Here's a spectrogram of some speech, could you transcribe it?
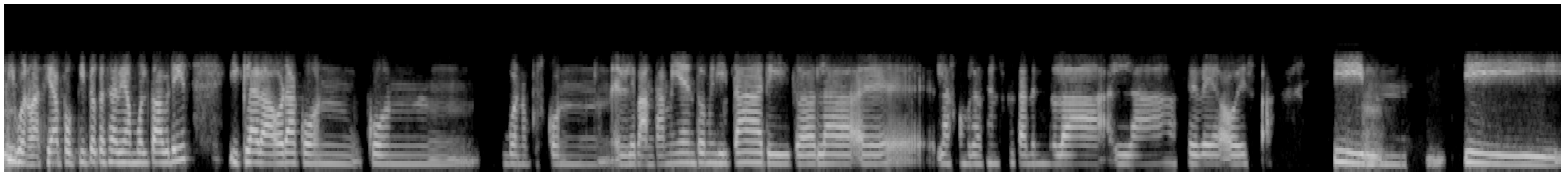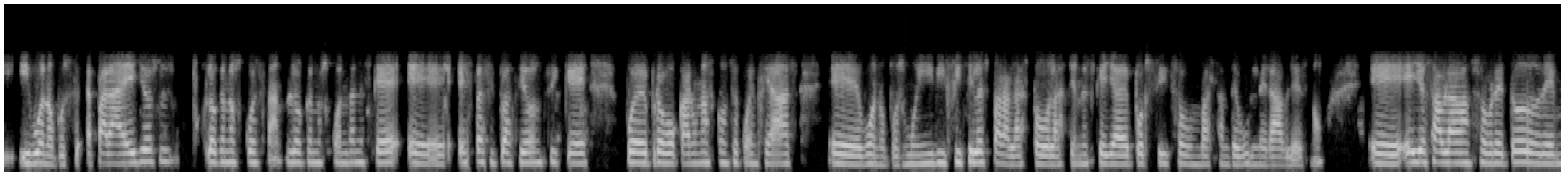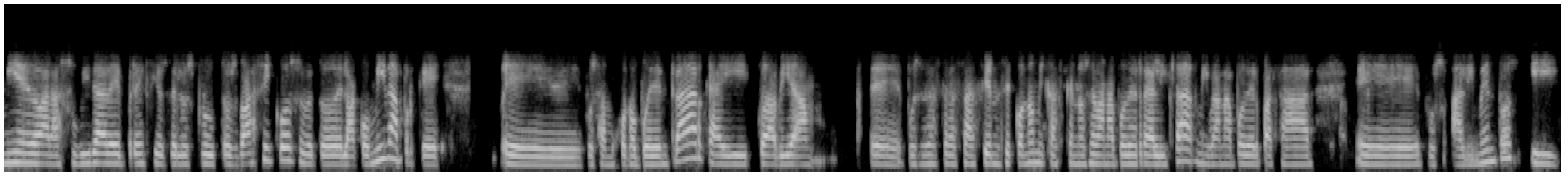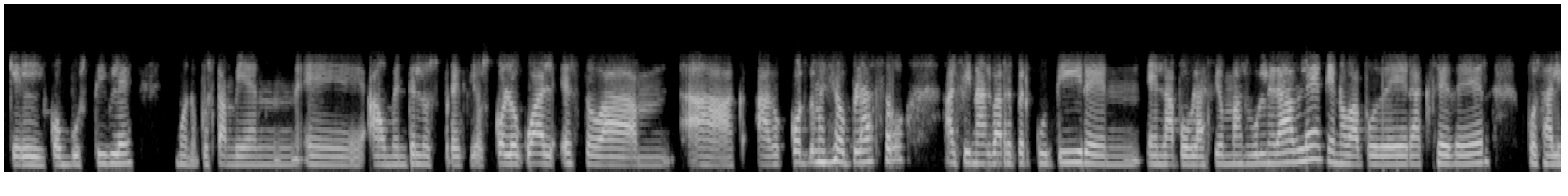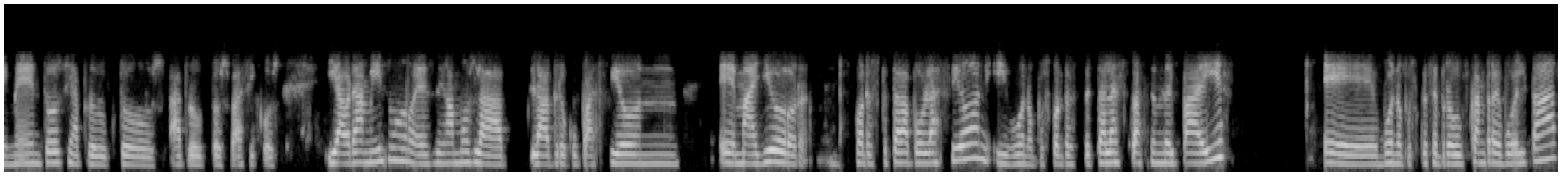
Y bueno, hacía poquito que se habían vuelto a abrir y claro, ahora con, con bueno, pues con el levantamiento militar y todas la, eh, las conversaciones que está teniendo la, la CDA o esta y, mm. Y, y, bueno, pues para ellos lo que nos cuesta, lo que nos cuentan es que eh, esta situación sí que puede provocar unas consecuencias, eh, bueno, pues muy difíciles para las poblaciones que ya de por sí son bastante vulnerables, ¿no? Eh, ellos hablaban sobre todo de miedo a la subida de precios de los productos básicos, sobre todo de la comida, porque eh, pues a lo mejor no puede entrar, que hay todavía eh, pues esas transacciones económicas que no se van a poder realizar ni van a poder pasar eh, pues alimentos y que el combustible bueno pues también eh, aumenten los precios. Con lo cual esto a, a, a corto medio plazo al final va a repercutir en, en la población más vulnerable que no va a poder acceder pues a alimentos y a productos a productos básicos. Y ahora mismo es digamos la, la preocupación eh, mayor con respecto a la población y bueno pues con respecto a la situación del país eh, bueno pues que se produzcan revueltas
